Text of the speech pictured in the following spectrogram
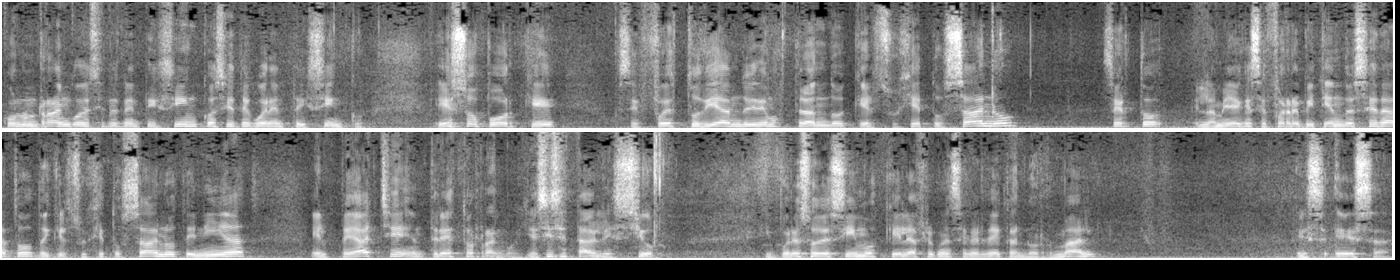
con un rango de 7.35 a 7.45. Eso porque se fue estudiando y demostrando que el sujeto sano, ¿cierto? En la medida que se fue repitiendo ese dato de que el sujeto sano tenía el pH entre estos rangos y así se estableció. Y por eso decimos que la frecuencia cardíaca normal es esa,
